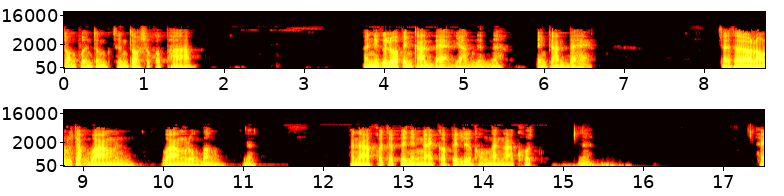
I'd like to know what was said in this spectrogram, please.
ส่งผลถึงต่อสุขภาพ อันนี้ก็เรียกว่าเป็นการแบกอย่างหนึ่งนะ เป็นการแบก แต่ถ้าเราลองรู้จักวางมันวางลงบ้างนะ อนาคตจะเป็นยังไงก็เป็นเรื่องของอนาคตนะให้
